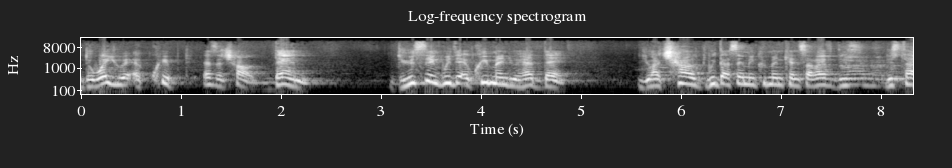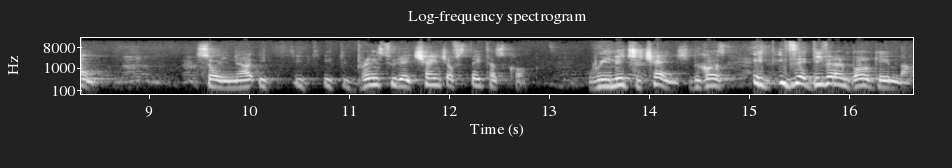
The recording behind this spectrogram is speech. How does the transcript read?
the way you were equipped as a child then, do you think with the equipment you had there, your child with the same equipment can survive this this time? So you know, it, it, it brings to the change of status quo. We need to change because it, it's a different ball game now.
